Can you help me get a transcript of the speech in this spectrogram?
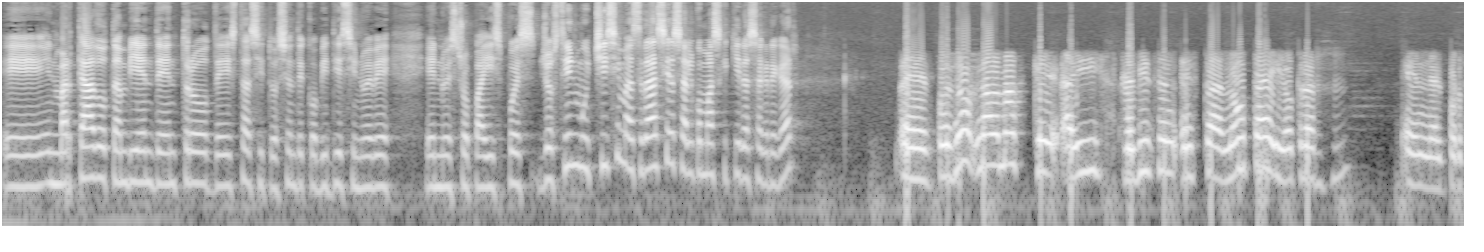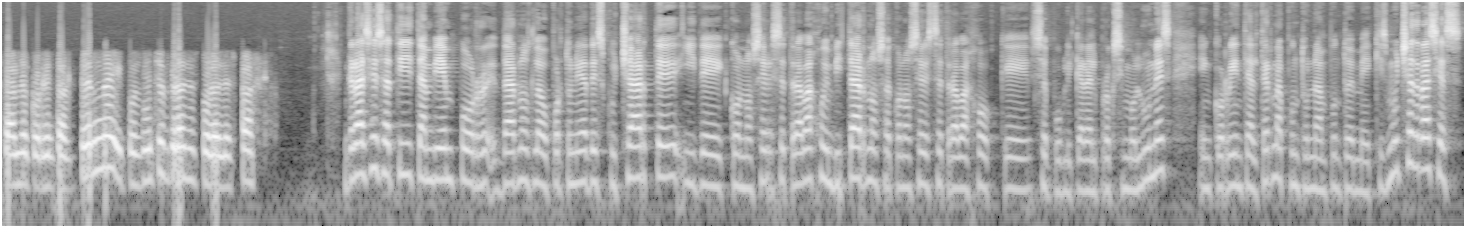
eh, enmarcado también dentro de esta situación de COVID-19 en nuestro país. Pues Justin, muchísimas gracias. ¿Algo más que quieras agregar? Eh, pues no, nada más que ahí revisen esta nota y otras en el portal de Corriente Alterna y pues muchas gracias por el espacio. Gracias a ti también por darnos la oportunidad de escucharte y de conocer este trabajo, invitarnos a conocer este trabajo que se publicará el próximo lunes en corrientealterna.unam.mx. Muchas gracias.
